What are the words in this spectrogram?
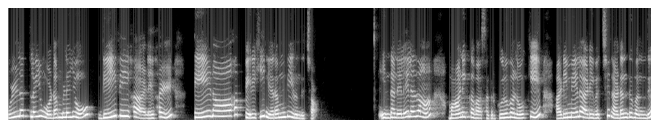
உள்ளத்துலையும் உடம்புலையும் தெய்வீக அலைகள் தேனாக பெருகி நிரம்பி இருந்துச்சான் இந்த நிலையில தான் மாணிக்க வாசகர் குருவை நோக்கி அடிமேல அடி வச்சு நடந்து வந்து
